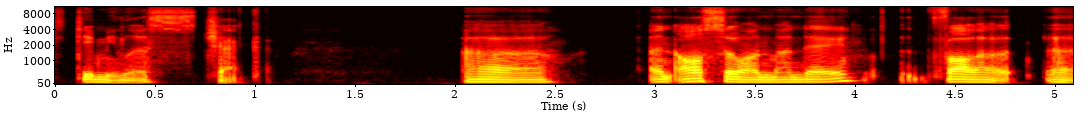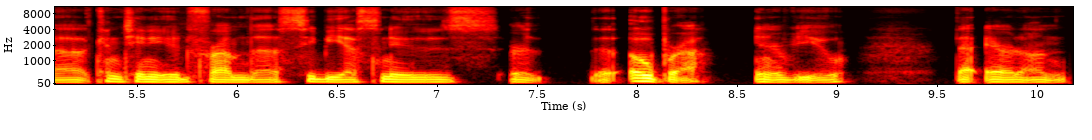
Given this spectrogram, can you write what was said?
stimulus check. Uh, and also on Monday, Fallout uh, continued from the CBS News or the Oprah interview that aired on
